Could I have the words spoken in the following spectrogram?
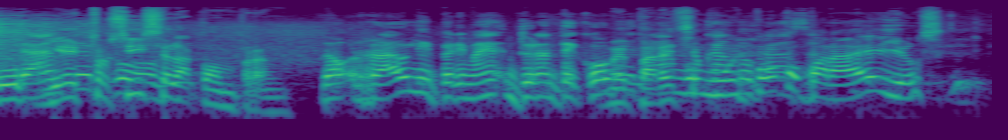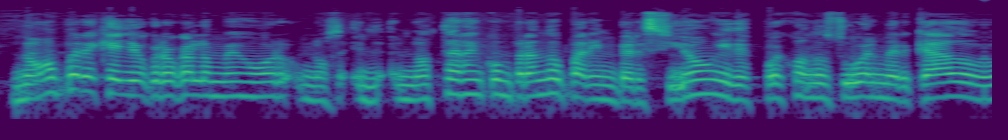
Durante y esto sí se la compran. No, Raúl, pero imagínate, durante COVID. Me parece muy poco casa. para ellos. No, pero es que yo creo que a lo mejor no, no estarán comprando para inversión y después cuando sube el mercado,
